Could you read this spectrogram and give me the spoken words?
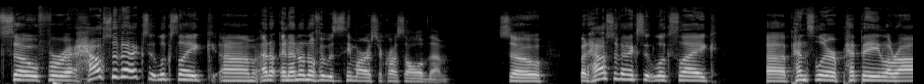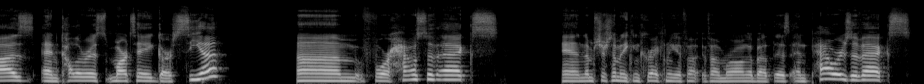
So for House of X, it looks like um I don't and I don't know if it was the same artist across all of them. So, but House of X, it looks like uh penciler Pepe Larraz and colorist Marte Garcia. Um, for House of X, and I'm sure somebody can correct me if I, if I'm wrong about this. And Powers of X,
